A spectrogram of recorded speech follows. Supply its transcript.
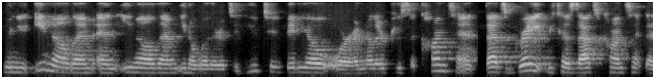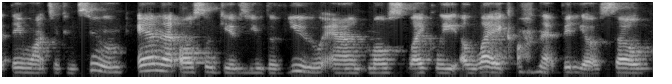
when you email them and email them you know whether it's a youtube video or another piece of content that's great because that's content that they want to consume and that also gives you the view and most likely a like on that video. So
